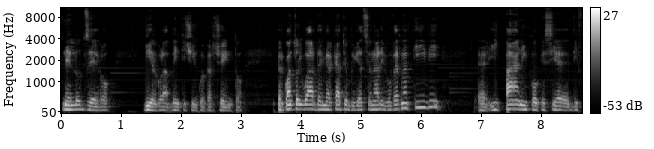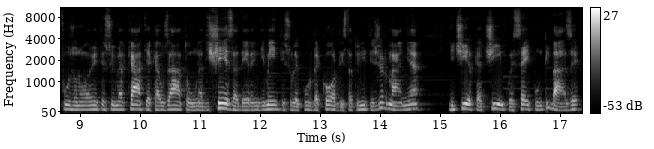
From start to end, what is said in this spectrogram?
nello 0,25%. Per quanto riguarda i mercati obbligazionari governativi, eh, il panico che si è diffuso nuovamente sui mercati ha causato una discesa dei rendimenti sulle curve core di Stati Uniti e Germania di circa 5-6 punti base,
